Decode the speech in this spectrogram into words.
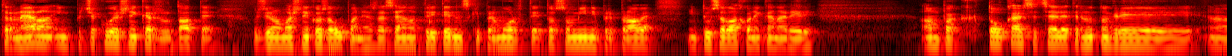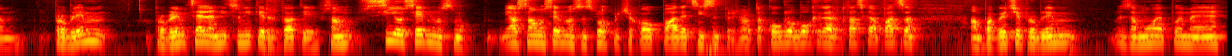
trenera in pričakuješ neke rezultate. Oziroma, imaš neko zaupanje, zdaj se eno tri tedenski premor, te, to so mini priprave in tu se lahko nekaj naredi. Ampak to, kar se cele trenutno gre, um, problem problem celja niso niti rezultati. Sam, vsi osebno smo, jaz sam osebno sem sploh pričakoval padec, nisem prišel tako globokega rezultatskega paca, ampak večji problem za moje pojme je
